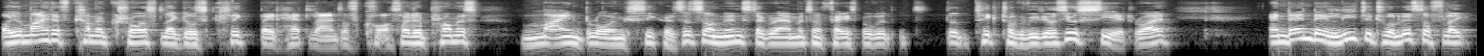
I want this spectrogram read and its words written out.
or you might have come across like those clickbait headlines, of course? They promise mind blowing secrets. It's on Instagram, it's on Facebook, it's the TikTok videos. You see it, right? And then they lead you to a list of like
